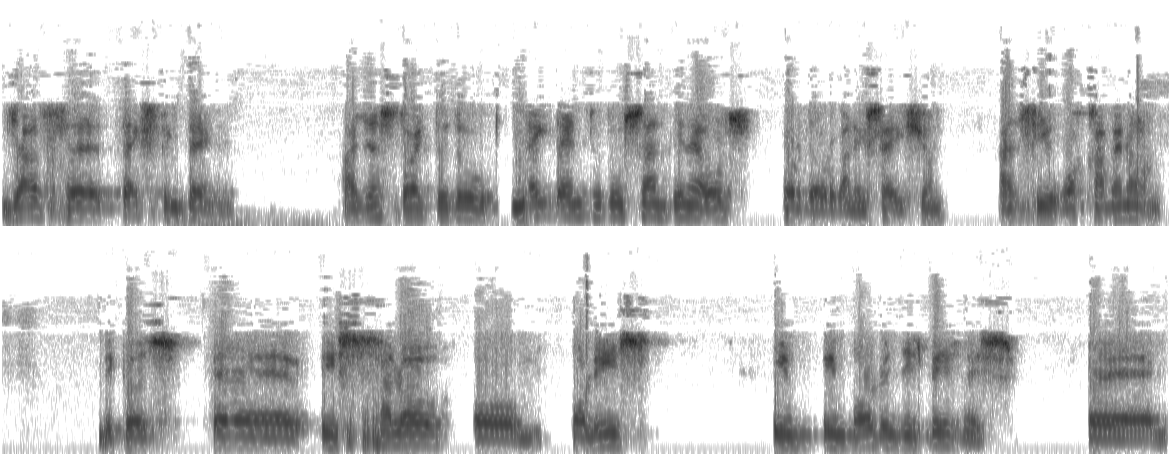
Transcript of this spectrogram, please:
just uh, texting them. I just try to do make them to do something else for the organization and see what's coming on, because uh, it's lot of police in, involved in this business. Uh,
